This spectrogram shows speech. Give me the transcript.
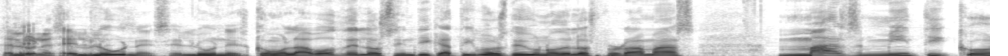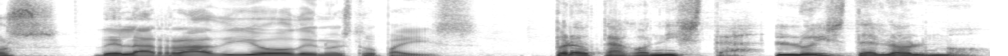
lunes, el lunes, el lunes, como la voz de los indicativos de uno de los programas más míticos de la radio de nuestro país. Protagonista, Luis del Olmo.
